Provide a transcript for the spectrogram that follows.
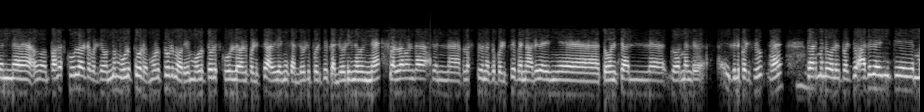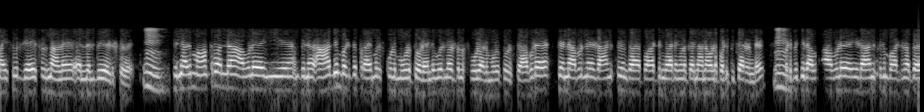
പിന്നെ പല സ്കൂളിലായിട്ട് പഠിച്ചത് ഒന്ന് മുളത്തോട്. മുളത്തോട് എന്ന് പറയും. മുളത്തോട് സ്കൂളിലാണ് പഠിച്ചത്. അത് കഴിഞ്ഞ് കല്ലോടി പഠിച്ചു. കല്ലോടിന് പിന്നെ വെള്ളവണ്ട പിന്നെ പ്ലസ് ടുവിനൊക്കെ പഠിച്ചു. പിന്നെ അത് കഴിഞ്ഞ് തോണിച്ചാലിൽ ഗവൺമെന്റ് ഇതിൽ പഠിച്ചു. ഏഹ് ഗവൺമെന്റ് കോളേജിൽ പഠിച്ചു. അത് കഴിഞ്ഞിട്ട് മൈസൂർ ജെ എസ് എന്നാണ് എൽ എൽ ബി എടുത്തത്. പിന്നെ അത് മാത്രമല്ല അവൾ ഈ പിന്നെ ആദ്യം പഠിച്ച പ്രൈമറി സ്കൂൾ മുളത്തോട്. എന്റെ വീടിനടുത്തുള്ള സ്കൂളാണ് മൂളത്തോട്. സ്കൂൾ അവിടെ പിന്നെ അവിടുന്ന് ഡാൻസും പാട്ടും കാര്യങ്ങളൊക്കെ ഞാൻ അവളെ പഠിപ്പിക്കാറുണ്ട്. പഠിപ്പിച്ചിട്ട് അവ- അവൾ ഈ ഡാൻസിനും പാട്ടിനൊക്കെ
